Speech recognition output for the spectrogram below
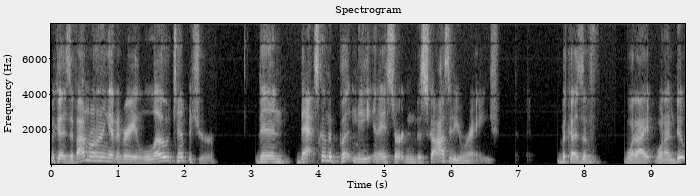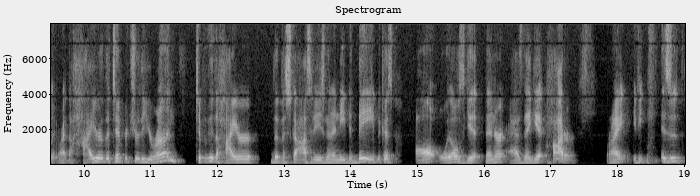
Because if I'm running at a very low temperature, then that's going to put me in a certain viscosity range because of what I what I'm doing, right? The higher the temperature that you run, typically the higher the viscosity is going to need to be because all oils get thinner as they get hotter. right? If you, is it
